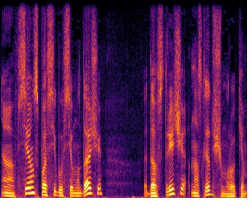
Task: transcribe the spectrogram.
А, всем спасибо, всем удачи. До встречи на следующем уроке.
